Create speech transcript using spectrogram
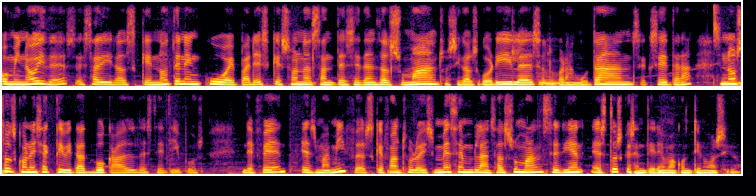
hominoides, és a dir, els que no tenen cua i pareix que són els antecedents dels humans, o sigui, els goriles, mm. els orangutans, etc., sí. no se'ls coneix activitat vocal d'aquest tipus. De fet, els mamífers que fan sorolls més semblants als humans serien estos que sentirem a continuació.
